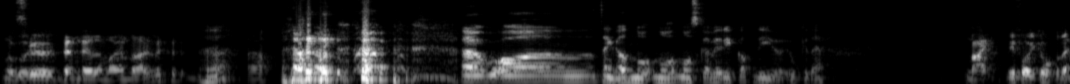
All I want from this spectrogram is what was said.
Nå går du den ned den veien der, eller? Hæ? Ja. Eh, Og tenke at nå, nå, nå skal vi rykke opp. De gjør jo ikke det. Nei, vi får ikke håpe det.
